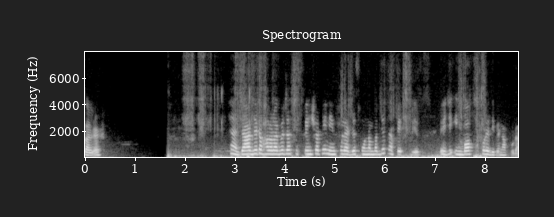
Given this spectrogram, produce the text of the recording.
কালার হ্যাঁ যার যেটা ভালো লাগবে জাস্ট স্ক্রিনশট নিয়ে name full address phone number দিয়ে আপনার পেজে ইনবক্স করে দিবেন আপুরা।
